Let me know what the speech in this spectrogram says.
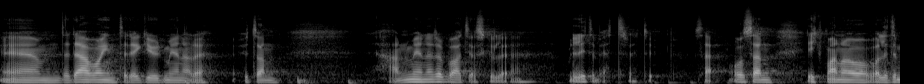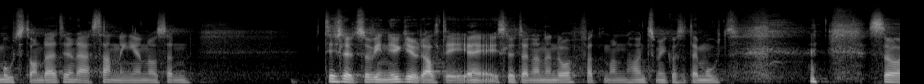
ehm, det där var inte det Gud menade. Utan han menade bara att jag skulle bli lite bättre. Typ. Så här. Och sen gick man och var lite motståndare till den där sanningen och sen till slut så vinner ju Gud alltid i slutändan ändå för att man har inte så mycket att sätta emot. så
